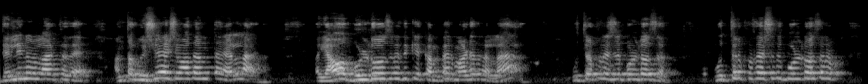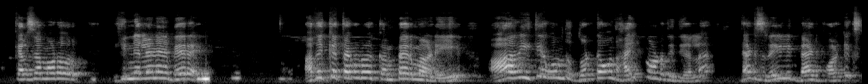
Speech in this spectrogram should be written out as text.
ಡೆಲ್ಲಿನಲ್ಲೂ ಆಗ್ತದೆ. ಅಂತ ವಿಶೇಷವಾದಂತ ಎಲ್ಲ ಯಾವ ಬುಲ್ಡೋಸರ್ ಇದಕ್ಕೆ ಕಂಪೇರ್ ಮಾಡಿದ್ರಲ್ಲ? ಉತ್ತರ ಪ್ರದೇಶದ ಬುಲ್ಡೋಸರ್ ಉತ್ತರ ಪ್ರದೇಶದ ಬುಲ್ಡೋಸರ್ ಕೆಲಸ ಮಾಡೋರು ಹಿನ್ನೆಲೆನೇ ಬೇರೆ. ಅದಕ್ಕೆ ತಗೊಂಡು ಕಂಪೇರ್ ಮಾಡಿ ಆ ರೀತಿಯ ಒಂದು ದೊಡ್ಡ ಒಂದು ಹೈಪ್ ಮಾಡೋದಿದೆಯಲ್ಲ that is really bad politics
